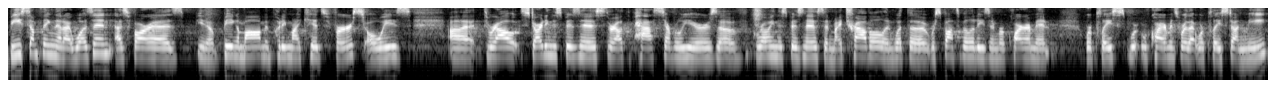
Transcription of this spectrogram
be something that I wasn't as far as, you know, being a mom and putting my kids first always uh, throughout starting this business, throughout the past several years of growing this business and my travel and what the responsibilities and requirement were placed, requirements were that were placed on me.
